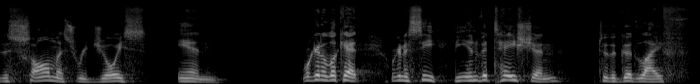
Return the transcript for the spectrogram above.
the psalmists rejoice in. We're going to look at we're going to see the invitation to the good life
